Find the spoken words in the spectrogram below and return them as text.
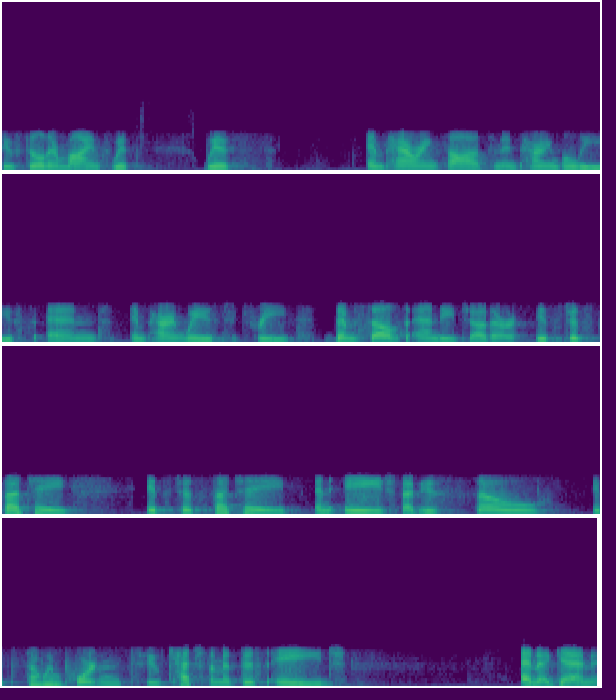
to fill their minds with with empowering thoughts and empowering beliefs and empowering ways to treat themselves and each other. It's just such a it's just such a an age that is so it's so important to catch them at this age. And again,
